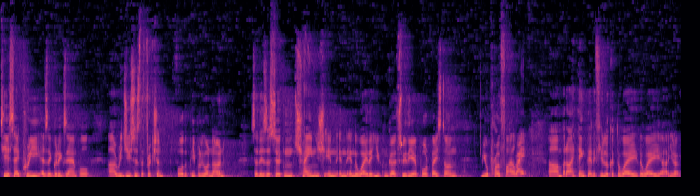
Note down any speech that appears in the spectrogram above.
TSA pre, as a good example, uh, reduces the friction for the people who are known. So there's a certain change in, in, in the way that you can go through the airport based on your profile. Right. Um, but I think that if you look at the way the way uh, you know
